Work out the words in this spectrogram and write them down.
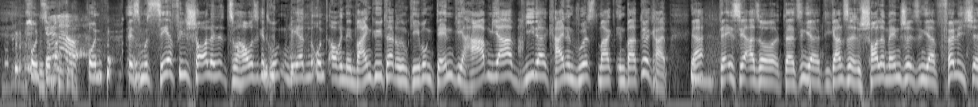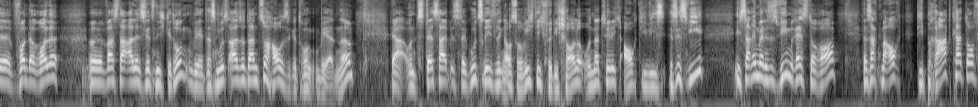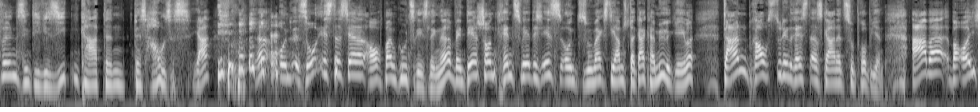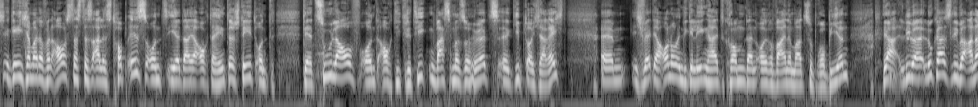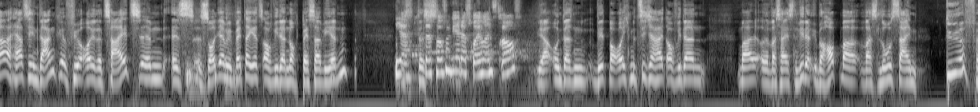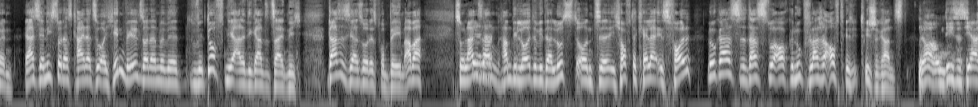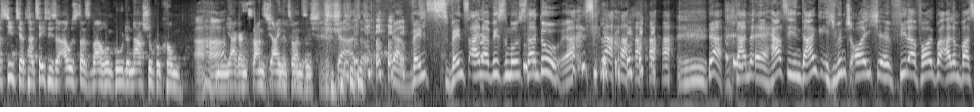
Und, genau. und es muss sehr viel Schorle zu Hause getrunken werden und auch in den Weingütern und Umgebung, denn wir haben ja wieder keinen Wurstmarkt in Bad Dürkheim. Ja, der ist ja also, da sind ja die ganze Scholle Menschen sind ja völlig äh, von der Rolle, äh, was da alles jetzt nicht getrunken wird. Das muss also dann zu Hause getrunken werden. Ne? Ja, und deshalb ist der Gutsriesling auch so wichtig für die Scholle und natürlich auch die Wies. Es ist wie, ich sage immer, das ist wie im Restaurant. Da sagt man auch, die Bratkartoffeln sind die Visitenkarten des Hauses. Ja, ja und so ist es ja dann auch beim Gutsriesling. Ne? Wenn der schon grenzwertig ist und du merkst, die haben sich da gar keine Mühe gegeben, dann brauchst du den Rest erst gar nicht zu probieren. Aber bei euch gehe ich ja mal davon aus, dass das alles top ist und ihr da ja auch dahinter steht und der Zulauf und auch die Kritiken, was man so hört, äh, gibt euch ja recht. Ähm, ich werde ja auch noch in die Gelegenheit kommen, dann eure Weine mal zu probieren. Ja, lieber Lukas, liebe Anna, herzlichen Dank für eure Zeit. Ähm, es soll ja mit dem Wetter jetzt auch wieder noch besser werden. Ja, das, das, das hoffen wir, da freuen wir uns drauf. Ja, und dann wird bei euch mit Sicherheit auch wieder mal, was heißt denn wieder, überhaupt mal was los sein dürfen. Ja, ist ja nicht so, dass keiner zu euch hin will, sondern wir, wir durften ja alle die ganze Zeit nicht. Das ist ja so das Problem. Aber so langsam genau. haben die Leute wieder Lust und äh, ich hoffe, der Keller ist voll, Lukas, dass du auch genug Flasche auftischen kannst. Ja, und dieses Jahr sieht es ja tatsächlich so aus, dass wir auch einen guten Nachschub bekommen. Aha. Im Jahrgang 2021. Ja, also, ja, wenn's, wenn's einer wissen muss, dann du. Ja, ist klar. ja, dann äh, herzlichen Dank. Ich wünsche euch äh, viel Erfolg bei allem, was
